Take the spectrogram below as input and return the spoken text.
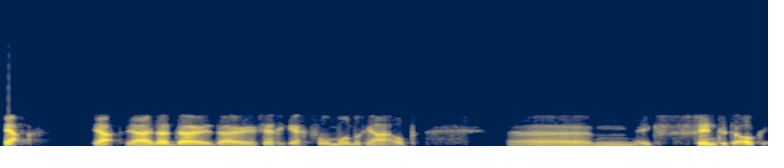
Ja, ja, ja daar, daar, daar zeg ik echt volmondig ja op. Uh, ik vind het ook,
